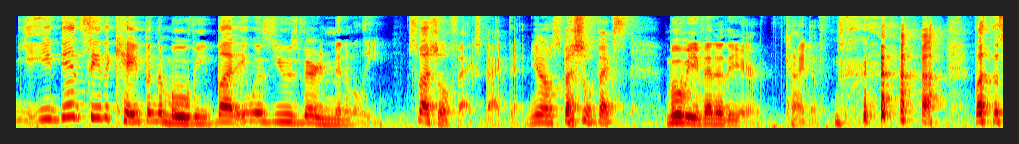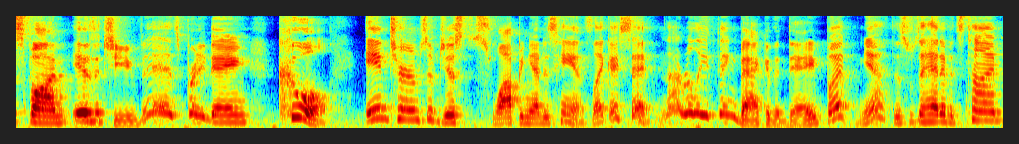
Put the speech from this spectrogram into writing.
you did see the cape in the movie, but it was used very minimally. Special effects back then. You know, special effects movie event of the year, kind of. but the spawn is achieved. It's pretty dang cool in terms of just swapping at his hands. Like I said, not really a thing back in the day, but yeah, this was ahead of its time.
